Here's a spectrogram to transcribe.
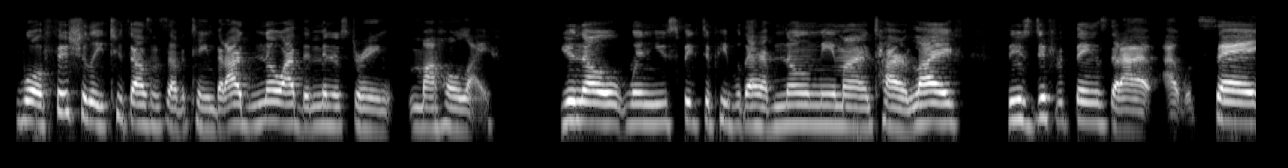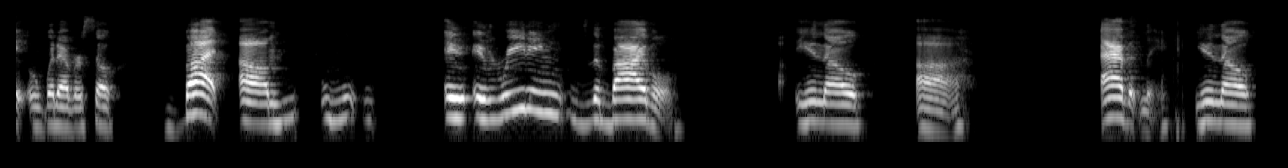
well officially 2017, but I know I've been ministering my whole life you know, when you speak to people that have known me my entire life, there's different things that I I would say or whatever. So, but um, in in reading the Bible, you know, uh, avidly, you know,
